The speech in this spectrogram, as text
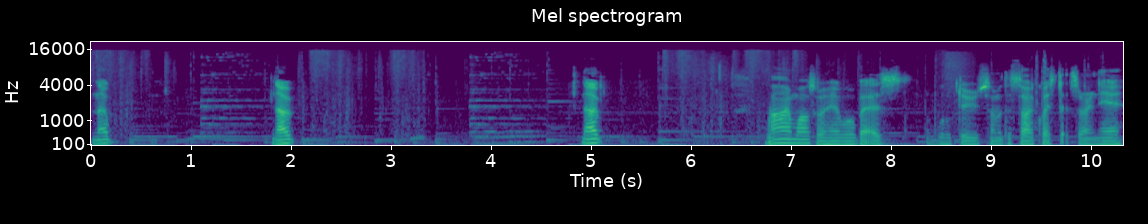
Nope. Nope. Nope. Fine, whilst we're here, we'll better we'll do some of the side quests that are in here.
